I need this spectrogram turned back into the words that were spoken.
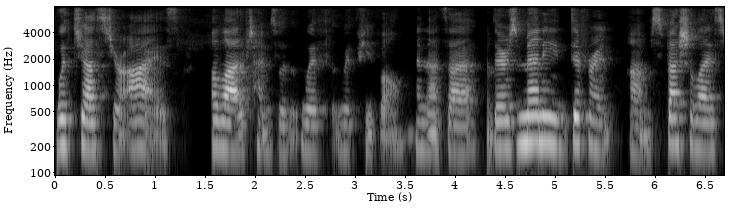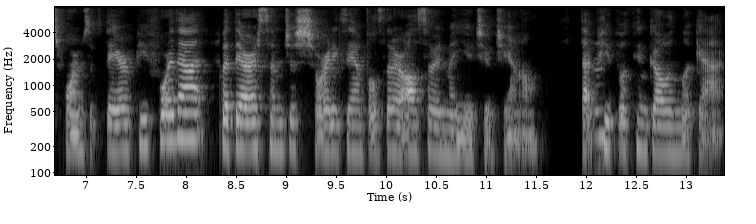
with just your eyes a lot of times with with with people. And that's a there's many different um, specialized forms of therapy for that but there are some just short examples that are also in my youtube channel that mm-hmm. people can go and look at.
